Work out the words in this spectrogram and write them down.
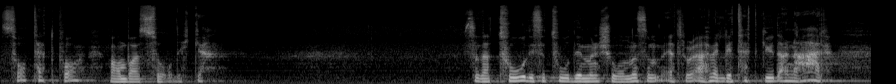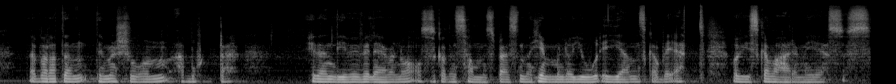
så tett på, men han bare så det ikke. Så det er to, disse to dimensjonene som jeg tror er veldig tett. Gud er nær. Det er bare at den dimensjonen er borte i den livet vi lever nå, og så skal den sammenspleise når himmel og jord igjen skal bli ett, og vi skal være med Jesus.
